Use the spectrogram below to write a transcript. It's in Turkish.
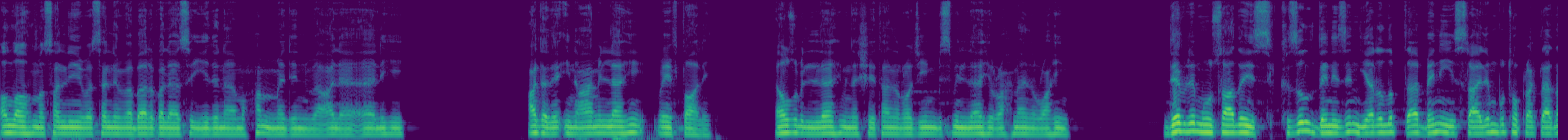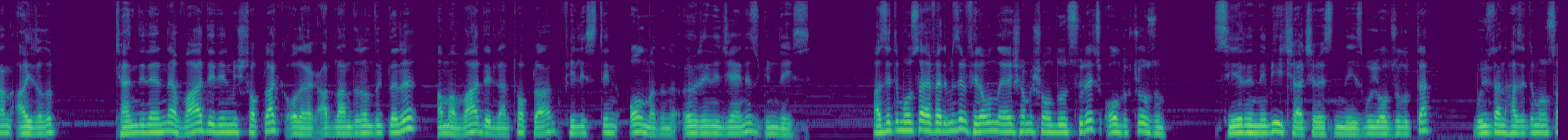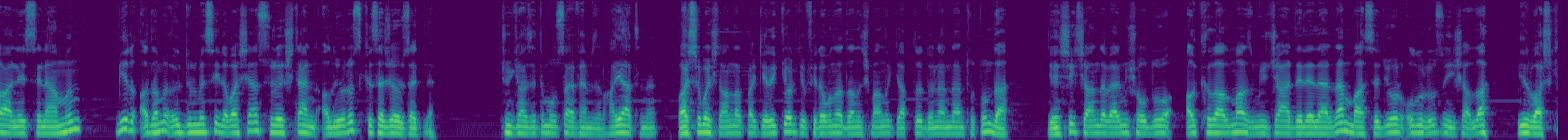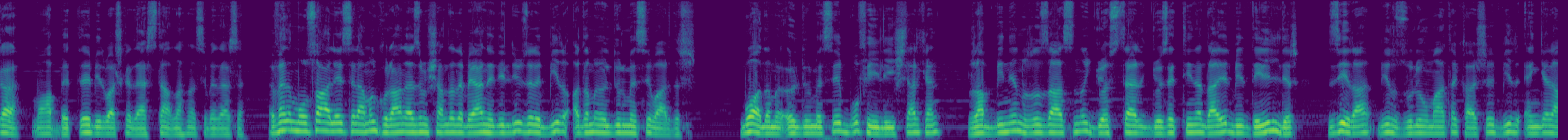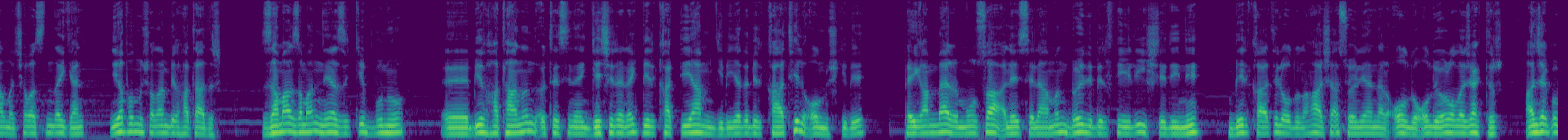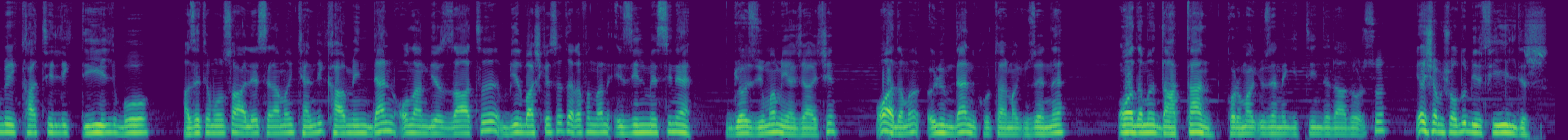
Allahümme salli ve sellim ve barik ala seyyidina Muhammedin ve ala alihi adede in'amillahi ve iftali. Euzu billahi mineşşeytanirracim. Bismillahirrahmanirrahim. Devri Musa'dayız. Kızıl Deniz'in yarılıp da Beni İsrail'in bu topraklardan ayrılıp kendilerine vaat edilmiş toprak olarak adlandırıldıkları ama vaat edilen toprağın Filistin olmadığını öğreneceğiniz gündeyiz. Hz. Musa Efendimizin Firavun'la yaşamış olduğu süreç oldukça uzun. Siyer-i Nebi çerçevesindeyiz bu yolculukta. Bu yüzden Hz. Musa Aleyhisselam'ın bir adamı öldürmesiyle başlayan süreçten alıyoruz kısaca özetle. Çünkü Hz. Musa Efendimizin hayatını başlı başına anlatmak gerekiyor ki Firavun'a danışmanlık yaptığı dönemden tutun da gençlik çağında vermiş olduğu akıl almaz mücadelelerden bahsediyor oluruz inşallah bir başka muhabbette bir başka derste Allah nasip ederse. Efendim Musa Aleyhisselam'ın Kur'an-ı Azimüşşan'da da beyan edildiği üzere bir adamı öldürmesi vardır. Bu adamı öldürmesi bu fiili işlerken Rabbinin rızasını göster gözettiğine dair bir delildir. Zira bir zulümata karşı bir engel alma çabasındayken yapılmış olan bir hatadır. Zaman zaman ne yazık ki bunu e, bir hatanın ötesine geçirerek bir katliam gibi ya da bir katil olmuş gibi Peygamber Musa aleyhisselamın böyle bir fiili işlediğini bir katil olduğunu haşa söyleyenler oldu oluyor olacaktır. Ancak bu bir katillik değil bu Hz. Musa aleyhisselamın kendi kavminden olan bir zatı bir başkası tarafından ezilmesine göz yumamayacağı için o adamı ölümden kurtarmak üzerine o adamı darttan korumak üzerine gittiğinde daha doğrusu yaşamış olduğu bir fiildir.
